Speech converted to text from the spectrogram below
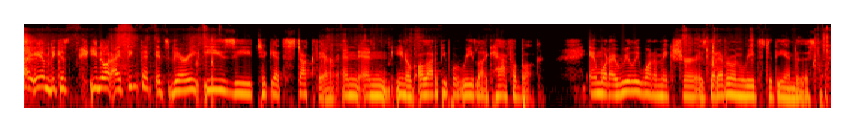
I am because you know what I think that it's very easy to get stuck there, and and you know a lot of people read like half a book, and what I really want to make sure is that everyone reads to the end of this book.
